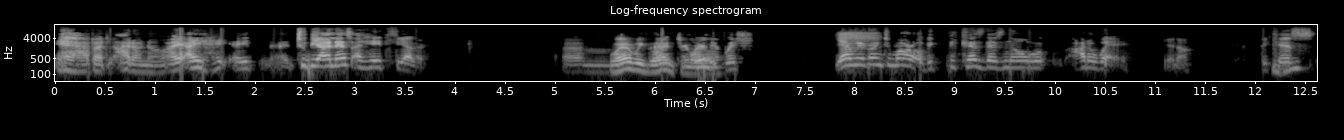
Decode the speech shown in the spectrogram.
Yeah, but I don't know. I I hate. I, to be honest, I hate theater. Um, Where are we I, going I really tomorrow? wish. Yeah, we're going tomorrow be- because there's no other way, you know. Because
